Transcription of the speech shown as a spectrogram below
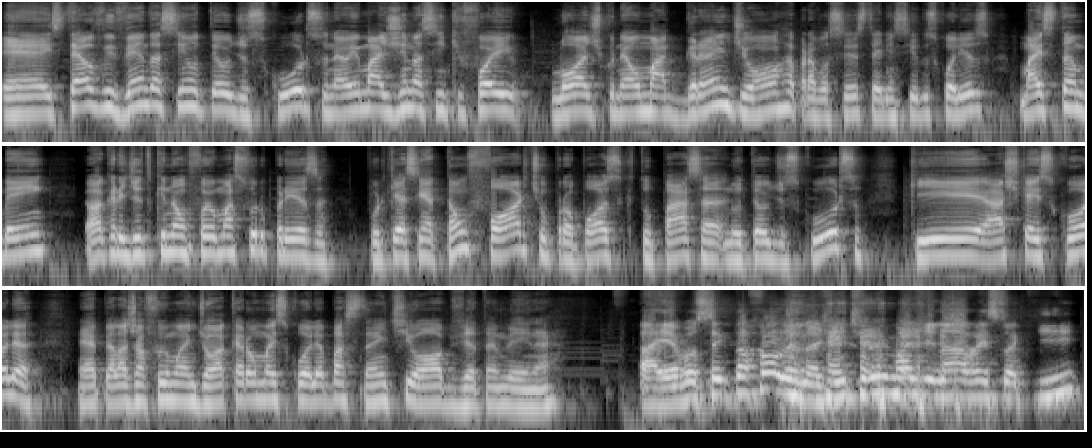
É, Estel, vivendo assim o teu discurso, né? Eu imagino assim que foi, lógico, né, uma grande honra para vocês terem sido escolhidos, mas também eu acredito que não foi uma surpresa, porque assim é tão forte o propósito que tu passa no teu discurso que acho que a escolha, né, pela Já Fui Mandioca era uma escolha bastante óbvia também, né? Aí é você que tá falando, a gente não imaginava isso aqui.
